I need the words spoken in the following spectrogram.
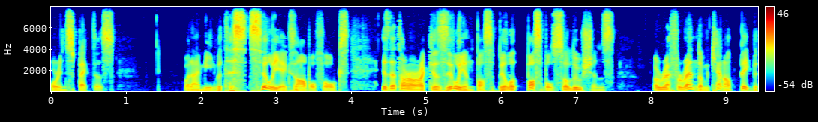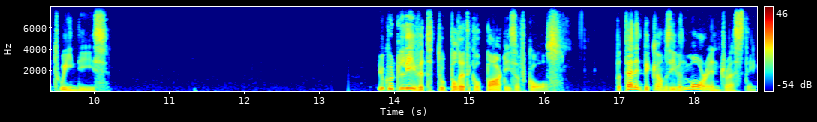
or inspectors. What I mean with this silly example, folks, is that there are a gazillion possible, possible solutions. A referendum cannot pick between these. You could leave it to political parties, of course, but then it becomes even more interesting.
